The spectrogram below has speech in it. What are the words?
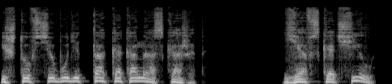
и что все будет так, как она скажет. Я вскочил,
